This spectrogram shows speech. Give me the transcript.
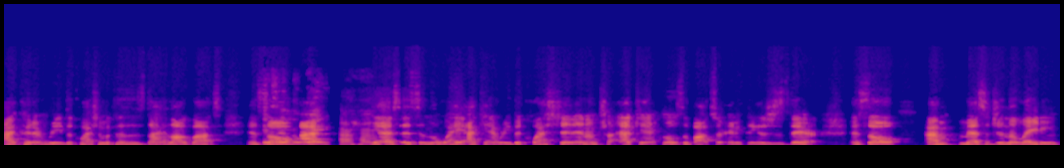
I couldn't read the question because it's dialogue box. And so I, uh-huh. yes, it's in the way. I can't read the question and I'm trying, I can't close the box or anything. It's just there. And so I'm messaging the lady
